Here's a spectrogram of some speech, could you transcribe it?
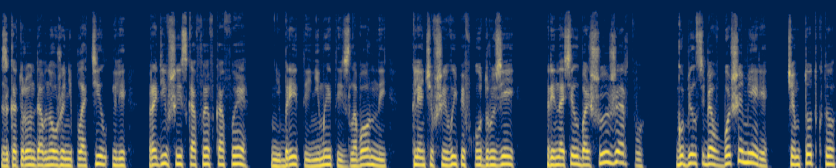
за которую он давно уже не платил, или бродивший из кафе в кафе, небритый, немытый, зловонный, клянчивший выпивку у друзей, приносил большую жертву, губил себя в большей мере, чем тот, кто,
